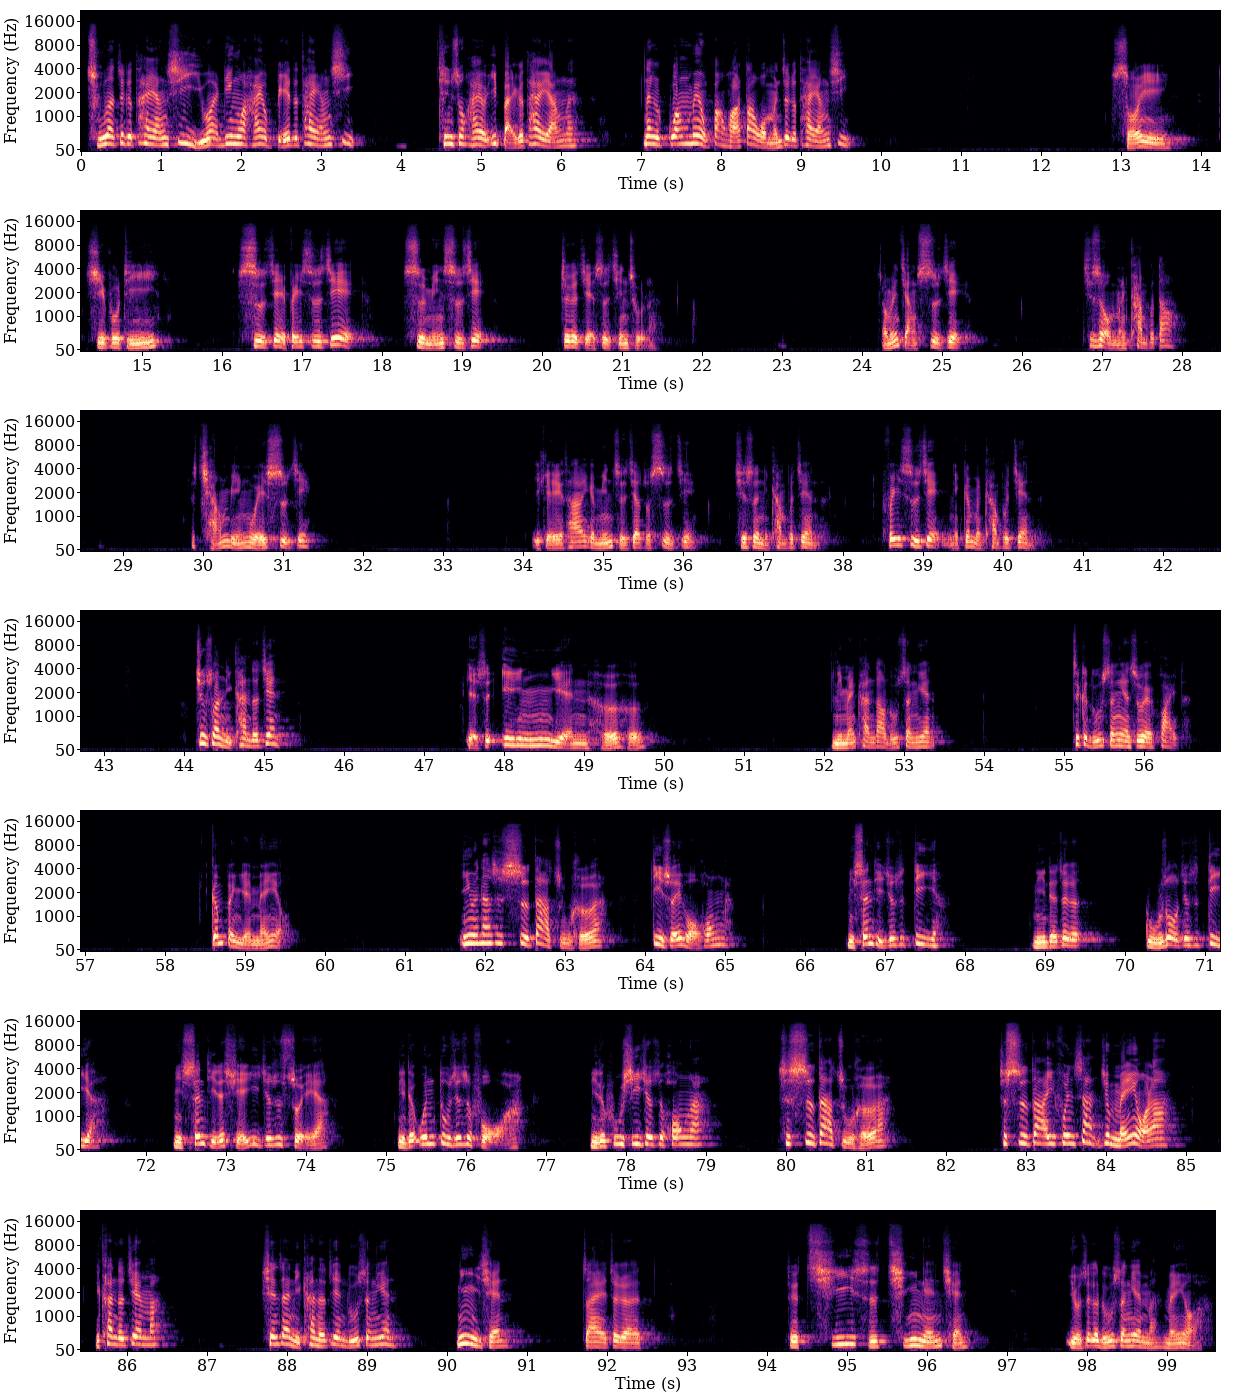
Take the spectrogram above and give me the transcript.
除了这个太阳系以外，另外还有别的太阳系。听说还有一百个太阳呢，那个光没有办法到我们这个太阳系。所以，西菩提，世界非世界，是名世界，这个解释清楚了。我们讲世界。其实我们看不到，强名为世界，你给他一个名字叫做世界，其实你看不见的，非世界你根本看不见的。就算你看得见，也是因缘和合。你们看到卢生燕，这个卢生燕是会坏的。根本也没有，因为它是四大组合啊，地水火风啊。你身体就是地呀，你的这个骨肉就是地呀，你身体的血液就是水呀，你的温度就是火啊，你的呼吸就是风啊，是四大组合啊。这四大一分散就没有啦，你看得见吗？现在你看得见卢生燕，你以前在这个这个七十七年前有这个卢生燕吗？没有啊。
